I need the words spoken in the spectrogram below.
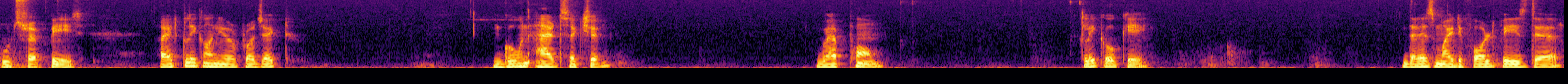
bootstrap page. Right click on your project. Go and add section. Web form. Click ok there is my default page there.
